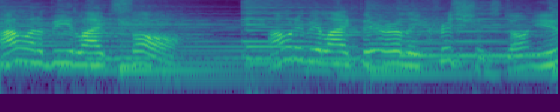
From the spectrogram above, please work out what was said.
I want to be like Saul. I want to be like the early Christians, don't you?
